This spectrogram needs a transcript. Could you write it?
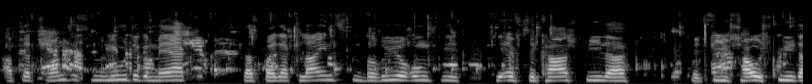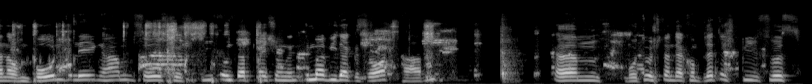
ab der 20. Minute gemerkt, dass bei der kleinsten Berührung die, die FCK-Spieler mit viel Schauspiel dann auf dem Boden gelegen haben, so für Spielunterbrechungen immer wieder gesorgt haben, ähm, wodurch dann der komplette Spielfluss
